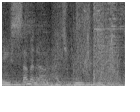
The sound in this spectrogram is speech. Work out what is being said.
A summoner has reconnected.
